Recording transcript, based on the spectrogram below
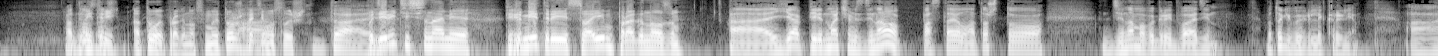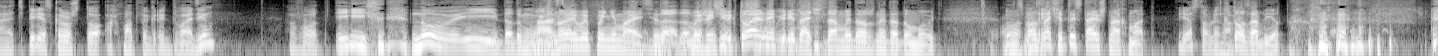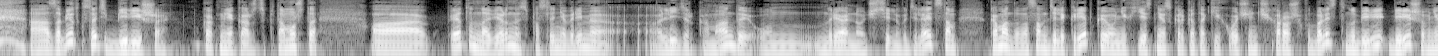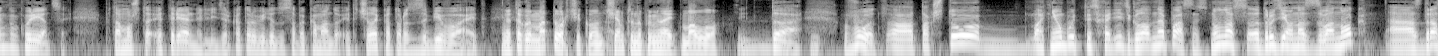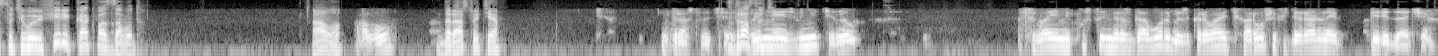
Дмитрий, а твой прогноз мы тоже А, хотим услышать. Да. Поделитесь с нами, Перед- Дмитрий, своим прогнозом. А, я перед матчем с Динамо поставил на то, что Динамо выиграет 2-1. В итоге выиграли крылья. А теперь я скажу, что Ахмат выиграет 2-1. Вот. И, ну, и додумывайте А, ну сами. и вы понимаете. Да, да, мы да. же интеллектуальная чему передача, да, мы должны додумывать. Вот. Ну, значит, ты ставишь на Ахмат. Я ставлю на Кто Ахмата. забьет? А забьет, кстати, Бериша, как мне кажется, потому что а, это, наверное, в последнее время а, лидер команды, он реально очень сильно выделяется. Там команда на самом деле крепкая, у них есть несколько таких очень хороших футболистов, но Бери- Бериша вне конкуренции, потому что это реально лидер, который ведет за собой команду, это человек, который забивает, Ну, Это такой моторчик, он чем-то напоминает Мало. да, вот, а, так что от него будет исходить главная опасность. Ну, у нас, друзья, у нас звонок. А, здравствуйте, вы в эфире, как вас зовут? Алло, Алло, здравствуйте. здравствуйте. Здравствуйте. Вы меня извините, но своими пустыми разговорами закрываете хорошие федеральные передачи.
